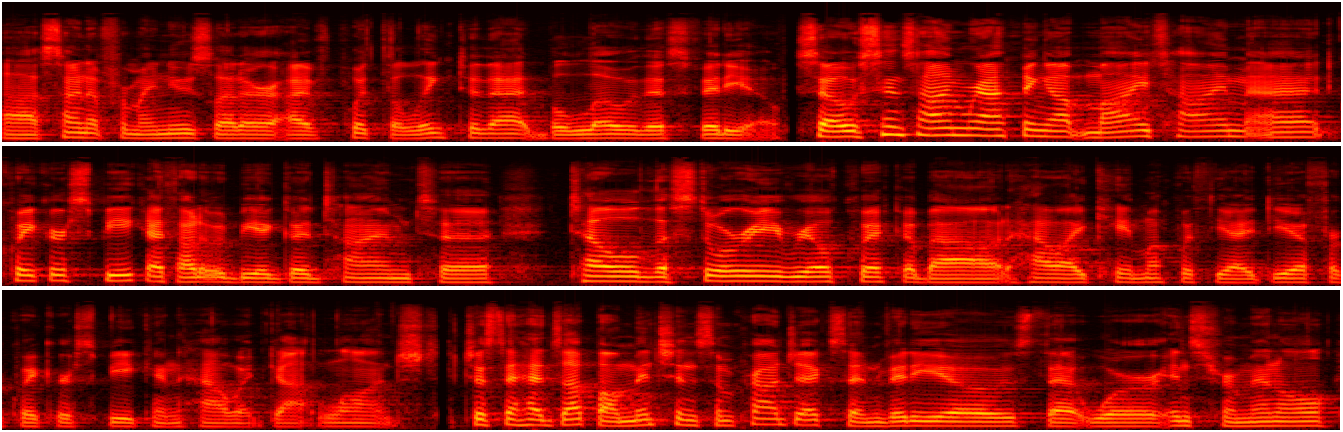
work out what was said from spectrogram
uh, sign up for my newsletter. I've put the link to that below this video. So since I'm wrapping up my time at Quaker Speak, I thought it would would be a good time to tell the story real quick about how I came up with the idea for Quaker Speak and how it got launched. Just a heads up, I'll mention some projects and videos that were instrumental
